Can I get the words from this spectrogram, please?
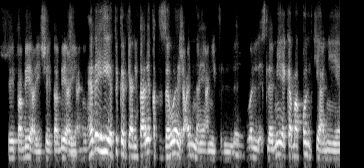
شيء طبيعي شيء طبيعي. يعني هذه هي فكرة يعني طريقة الزواج عندنا يعني في الدول الإسلامية. كما قلت يعني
